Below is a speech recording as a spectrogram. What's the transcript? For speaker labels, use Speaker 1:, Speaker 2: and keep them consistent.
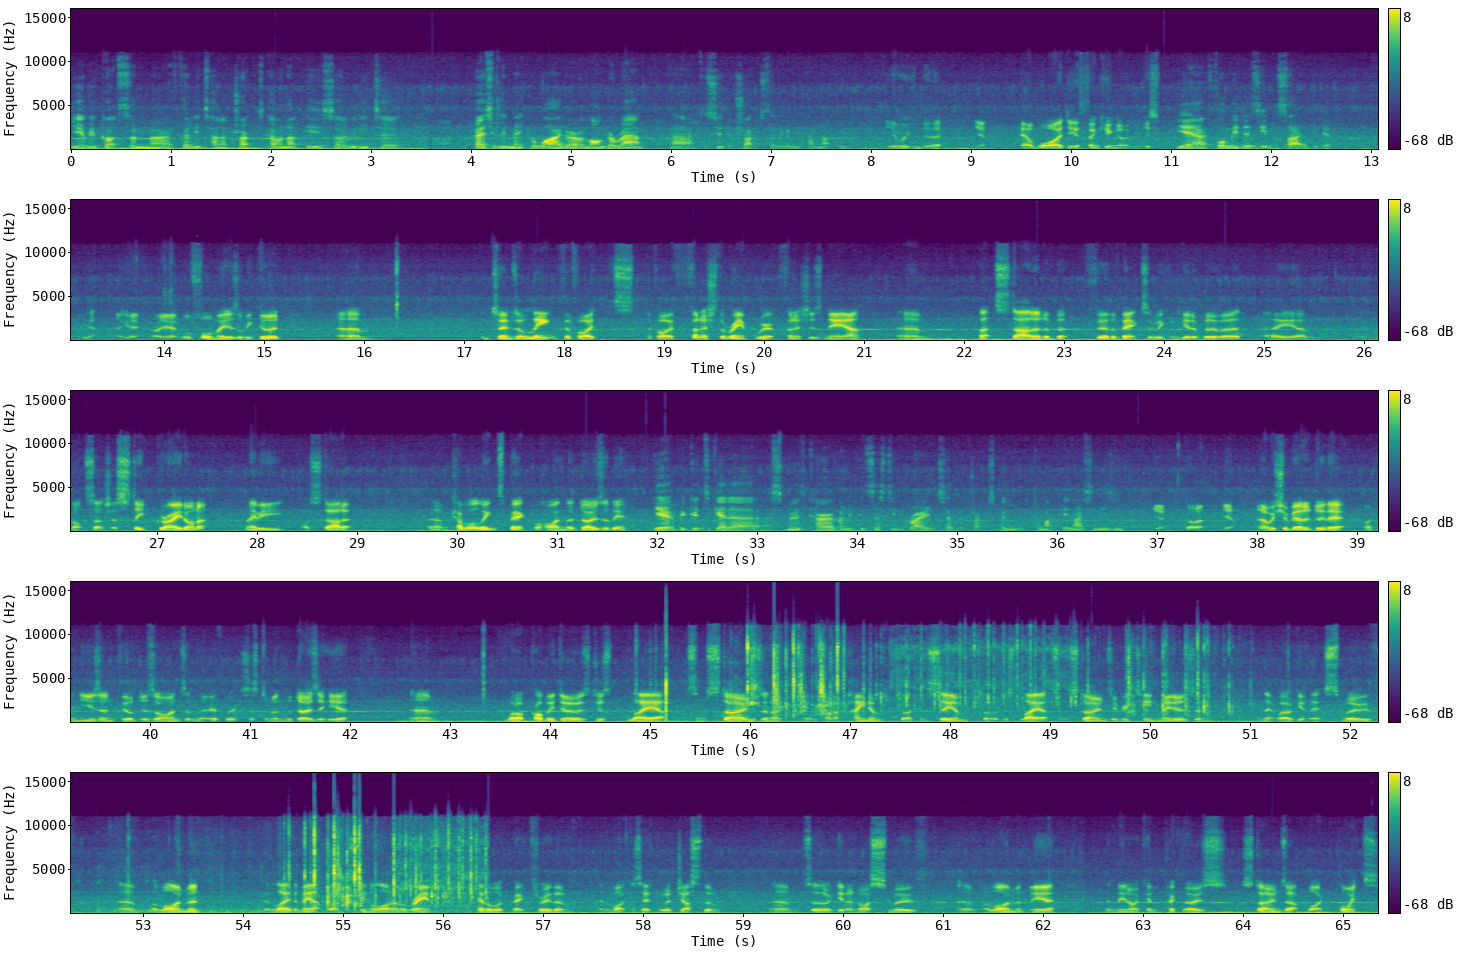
Speaker 1: Yeah, we've got some uh, 30 tonner trucks coming up here, so we need to basically make a wider and longer ramp uh, to suit the trucks that are going to be coming up here.
Speaker 2: Yeah, we can do that. Yeah. How wide are you thinking? I guess.
Speaker 1: Yeah, four meters either side would be good.
Speaker 2: Yeah. Okay. Right. Yeah. Well, four meters will be good. Um, in terms of length, if I if I finish the ramp where it finishes now, um, but start it a bit further back so we can get a bit of a, a um, not such a steep grade on it. Maybe I'll start it um, a couple of links back behind the dozer there.
Speaker 1: Yeah, it'd be good to get a, a smooth curve and a consistent grade so the trucks can come up here nice and easy.
Speaker 2: Yeah, got it. Yeah. Now we should be able to do that. I can use infield designs in the earthwork system in the dozer here. Um, what I'll probably do is just lay out some stones and I can kind of paint them so I can see them. So I'll just lay out some stones every 10 metres and, and that way I'll get that smooth um, alignment. I can lay them out like the centre line of the ramp, have a look back through them and might just have to adjust them um, so that I get a nice smooth um, alignment there and then I can pick those stones up like points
